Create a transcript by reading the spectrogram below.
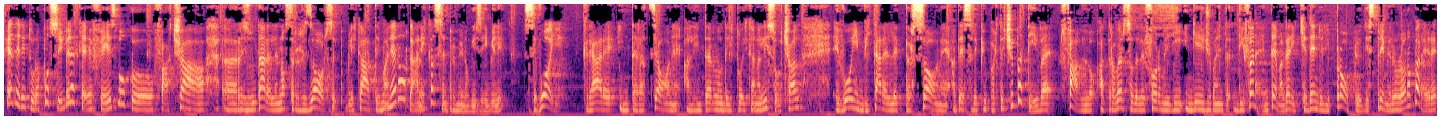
è addirittura possibile che Facebook faccia eh, risultare le nostre risorse pubblicate in maniera organica sempre meno visibili. Se vuoi creare interazione all'interno dei tuoi canali social e vuoi invitare le persone ad essere più partecipative, fallo attraverso delle forme di engagement differente, magari chiedendogli proprio di esprimere un loro parere,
